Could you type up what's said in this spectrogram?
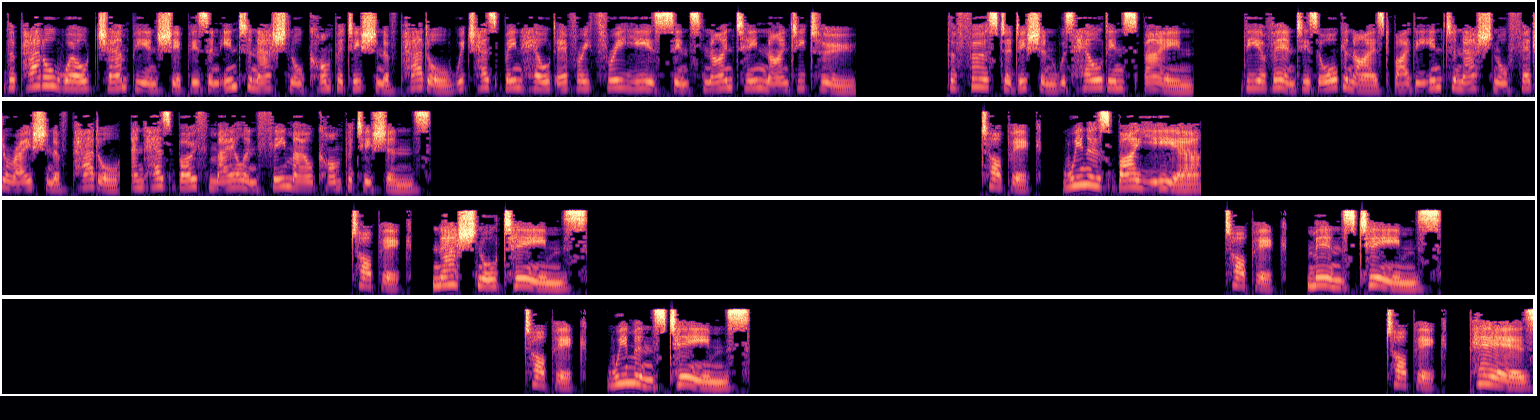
The Padel World Championship is an international competition of padel which has been held every three years since 1992. The first edition was held in Spain. The event is organized by the International Federation of Padel, and has both male and female competitions. Winners by year Topic: National teams. Topic: Men's teams. Topic: Women's teams. Topic: Pairs.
